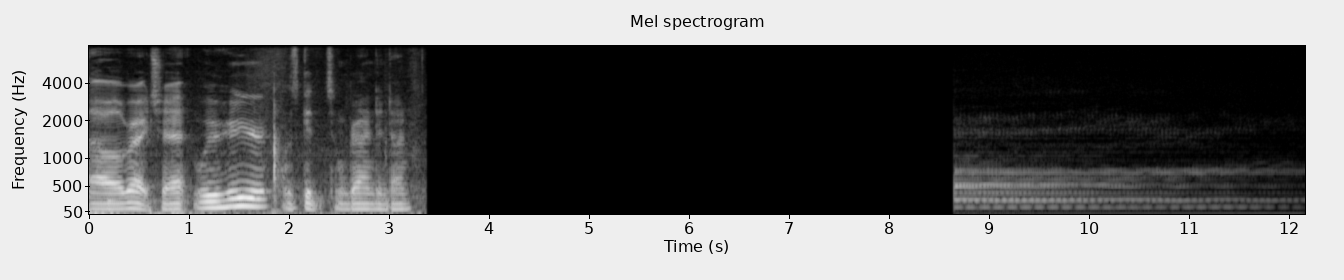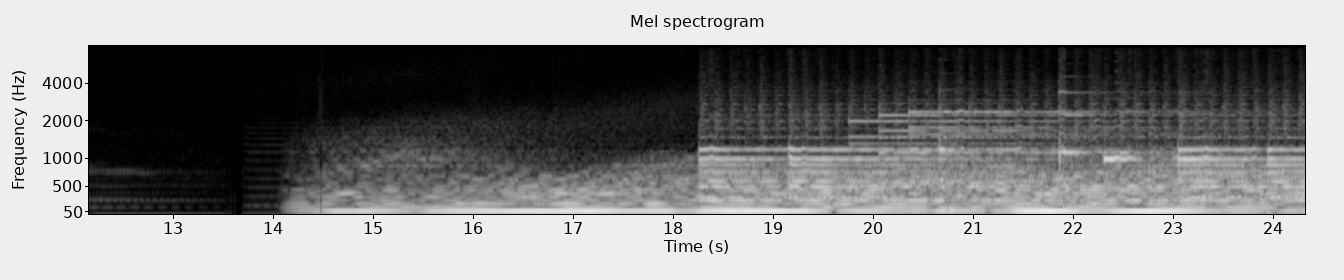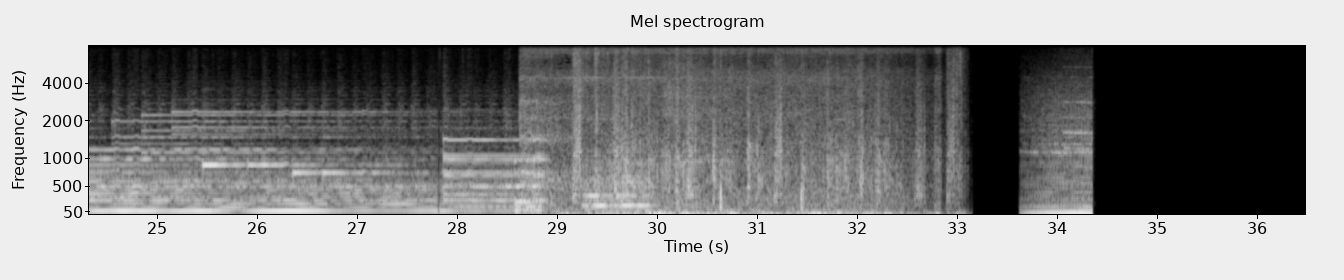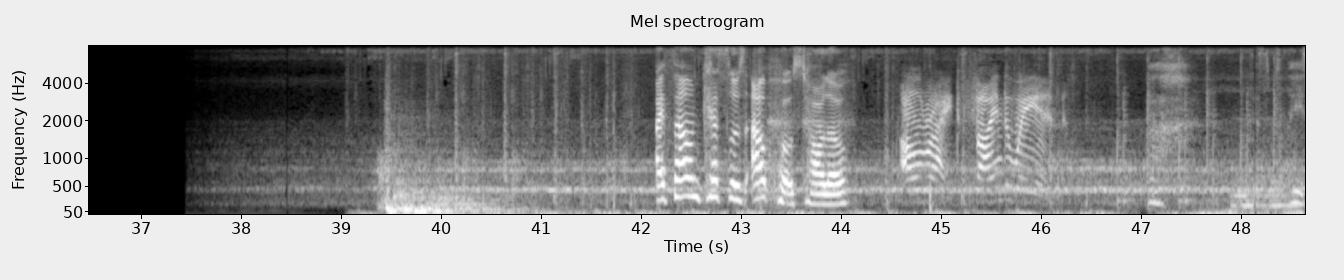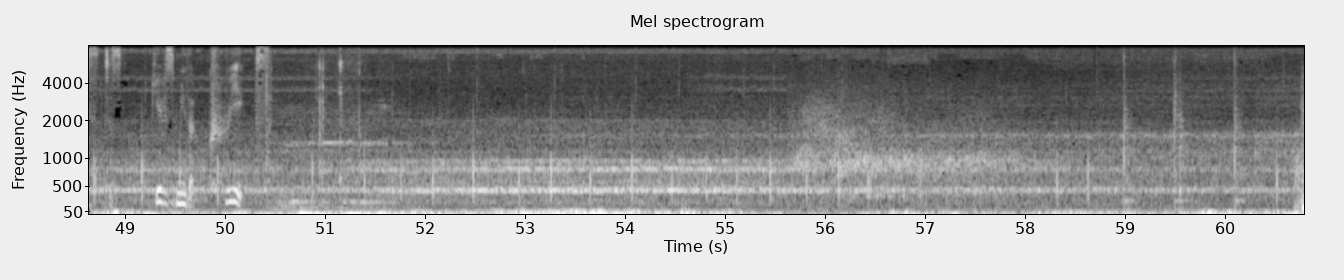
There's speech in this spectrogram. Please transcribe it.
Alright, chat. We're here. Let's get some grinding done. I found Kessler's outpost, Harlow. All right, find a way in. This place just gives me the creeps.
